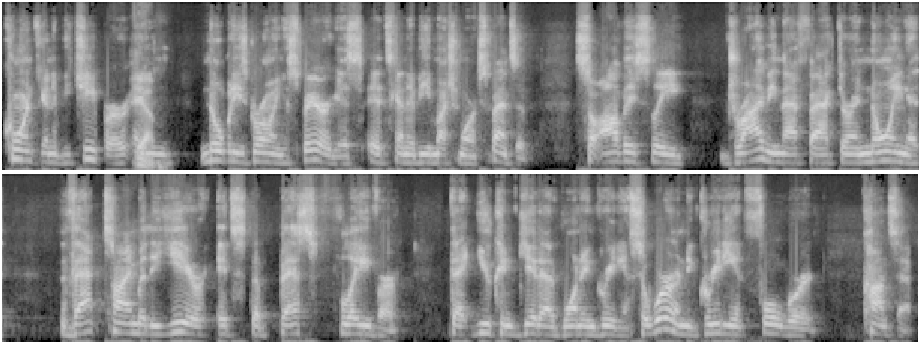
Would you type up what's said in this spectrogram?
corn's going to be cheaper, and nobody's growing asparagus, it's going to be much more expensive. So obviously, driving that factor and knowing it that time of the year, it's the best flavor that you can get at one ingredient. So we're an ingredient forward concept.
